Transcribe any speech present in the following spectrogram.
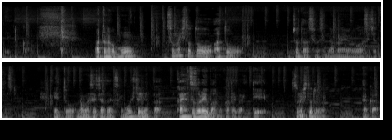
たりとか。あとなんかもう、その人と、あと、ちょっとすみません、名前を忘れちゃったんですけど、えっと、名前忘れちゃったんですけど、もう一人なんか開発ドライバーの方がいて、その人となんか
